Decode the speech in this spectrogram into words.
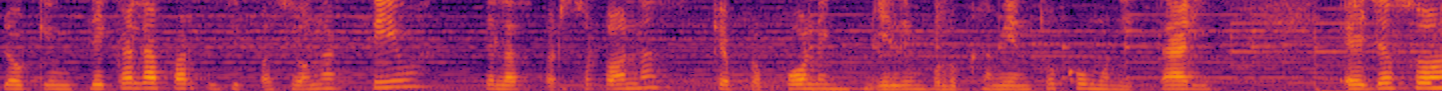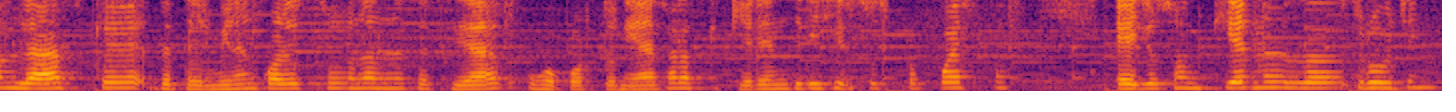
lo que implica la participación activa de las personas que proponen y el involucramiento comunitario. Ellas son las que determinan cuáles son las necesidades u oportunidades a las que quieren dirigir sus propuestas. Ellos son quienes lo construyen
